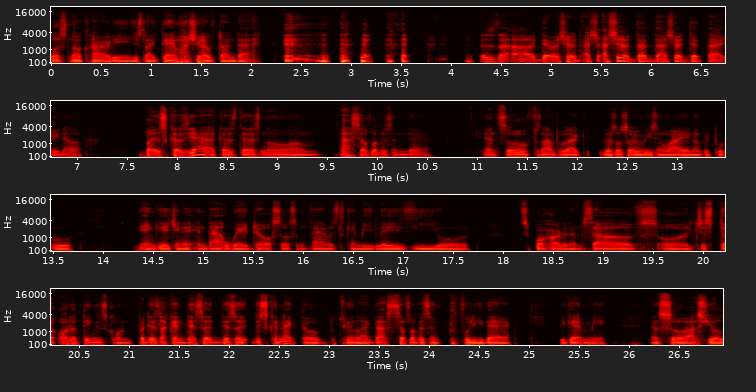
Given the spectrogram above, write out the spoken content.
personal clarity and you're just like damn I should have done that. it's just like oh damn I should I should I should have done that I should have did that you know. But it's because yeah, because there's no um that self love isn't there, and so for example like there's also a reason why you know people who engage in it in that way they also sometimes can be lazy or super hard on themselves or just the other things going but there's like a there's a there's a disconnect though between like that self-love isn't fully there you get me? And so as you're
